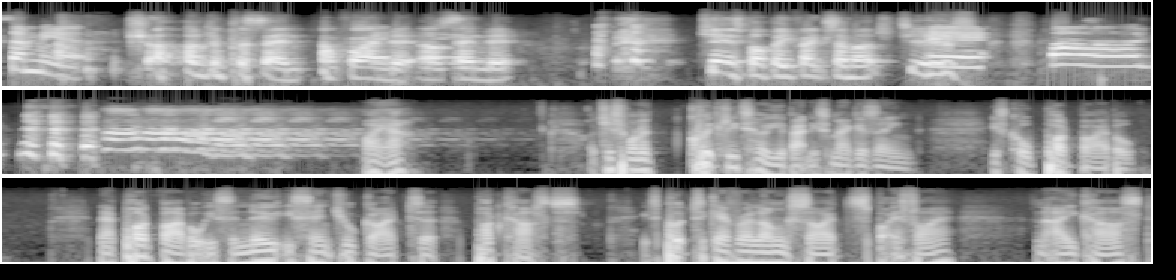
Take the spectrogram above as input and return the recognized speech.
Send me it. Hundred percent. I'll find it. I'll send it. Cheers, Poppy. Thanks so much. Cheers. Hey, Bye. Oh yeah. I just want to quickly tell you about this magazine. It's called Pod Bible. Now, Pod Bible is the new essential guide to podcasts. It's put together alongside Spotify and Acast,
